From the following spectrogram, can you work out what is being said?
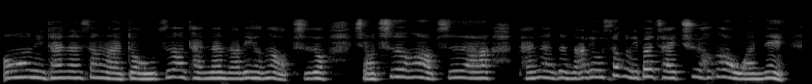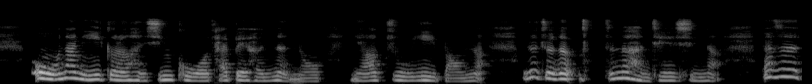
哦，你台南上来的，我知道台南哪里很好吃哦，小吃很好吃啊。台南的哪里？我上个礼拜才去，很好玩呢。”哦，那你一个人很辛苦哦，台北很冷哦，你要注意保暖。我就觉得 真的很贴心呐，但是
